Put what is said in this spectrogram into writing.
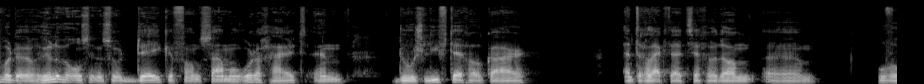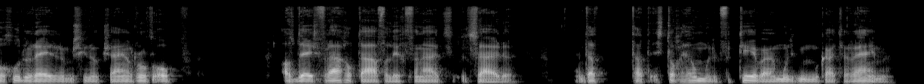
worden, hullen we ons in een soort deken van samenhorigheid en doe lief tegen elkaar. En tegelijkertijd zeggen we dan, uh, hoeveel goede redenen er misschien ook zijn, rot op als deze vraag op tafel ligt vanuit het zuiden. En dat, dat is toch heel moeilijk verteerbaar, moeilijk met elkaar te rijmen.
